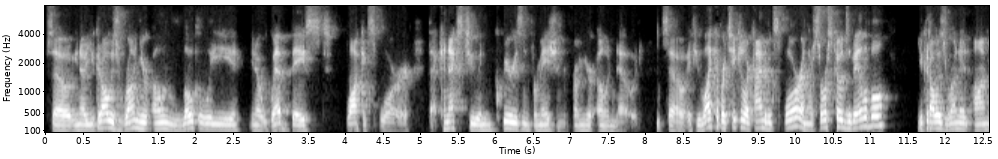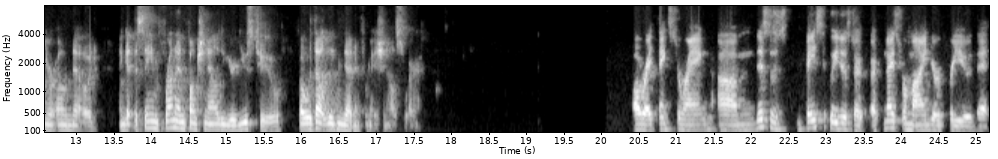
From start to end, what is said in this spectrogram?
So, you know, you could always run your own locally, you know, web-based block explorer that connects to and queries information from your own node. So if you like a particular kind of explorer and their source code's available, you could always run it on your own node and get the same front-end functionality you're used to but without leaking that information elsewhere. All right, thanks, Sarang. Um, this is basically just a, a nice reminder for you that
